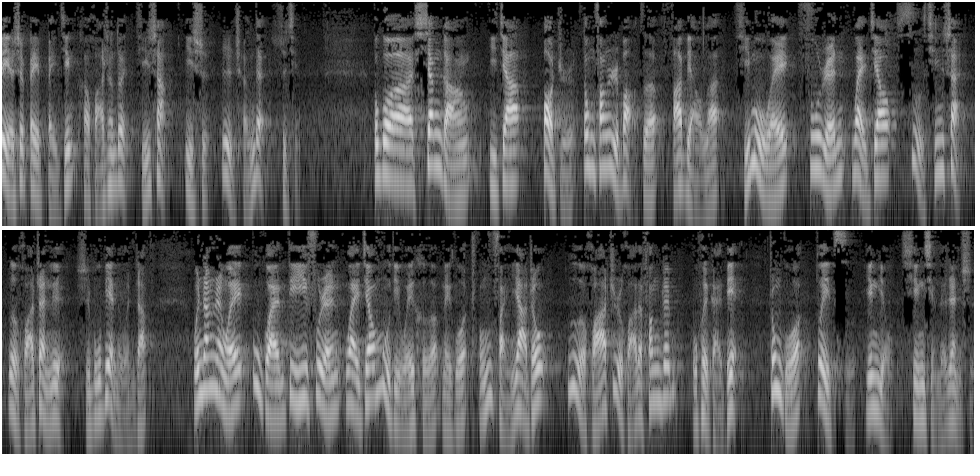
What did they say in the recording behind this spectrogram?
这也是被北京和华盛顿提上议事日程的事情。不过，香港一家报纸《东方日报》则发表了题目为“夫人外交似亲善，恶华战略实不变”的文章。文章认为，不管第一夫人外交目的为何，美国重返亚洲、恶华制华的方针不会改变。中国对此应有清醒的认识。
